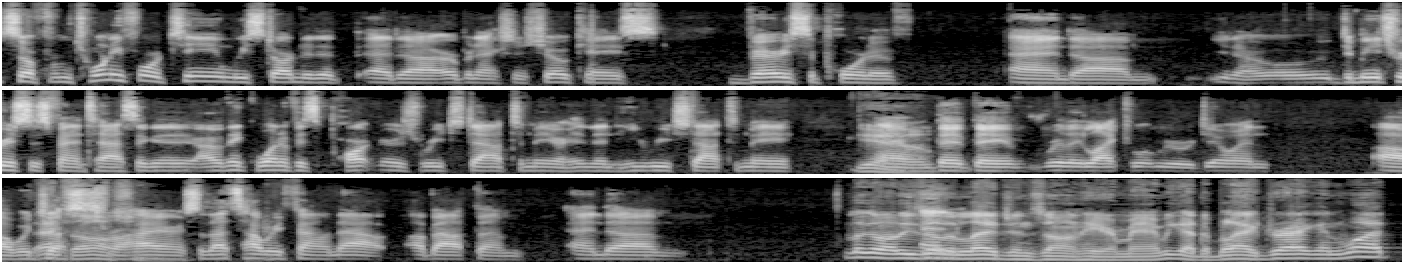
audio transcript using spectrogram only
so from 2014, we started at, at uh, Urban Action Showcase, very supportive, and um, you know Demetrius is fantastic. I think one of his partners reached out to me, or and then he reached out to me, Yeah. and they, they really liked what we were doing uh, with That's Justice for. Hire. So that's how we found out about them. And um, Look at all these and- other legends on here, man. We got the Black Dragon. What?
